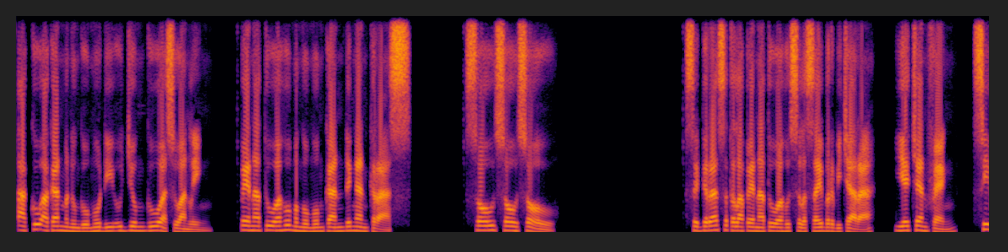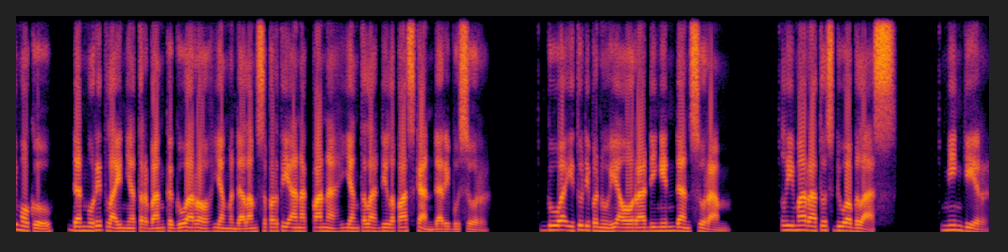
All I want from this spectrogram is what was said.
Aku akan menunggumu di ujung Gua Xuanling. Penatuahu mengumumkan dengan keras. So so so. Segera setelah Penatuahu selesai berbicara, Ye Chen Feng, Shimoku, dan murid lainnya terbang ke gua roh yang mendalam seperti anak panah yang telah dilepaskan dari busur. Gua itu dipenuhi aura dingin dan suram. 512. Minggir.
